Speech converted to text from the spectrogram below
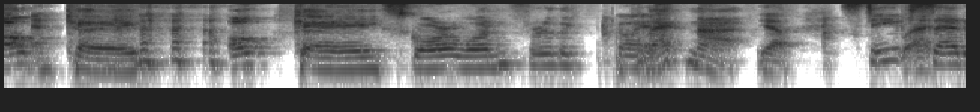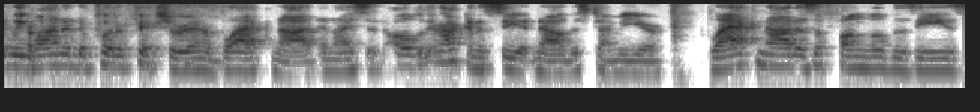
okay okay score one for the Go ahead. black knot Yeah. Steve Black- said we wanted to put a picture in a black knot. And I said, oh, they're not going to see it now this time of year. Black knot is a fungal disease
